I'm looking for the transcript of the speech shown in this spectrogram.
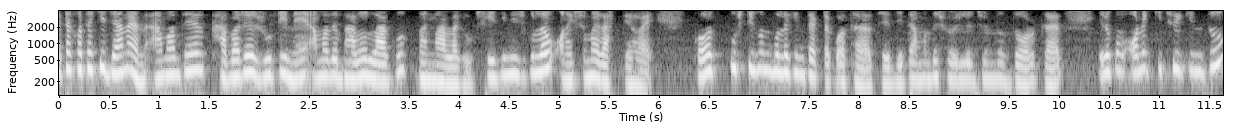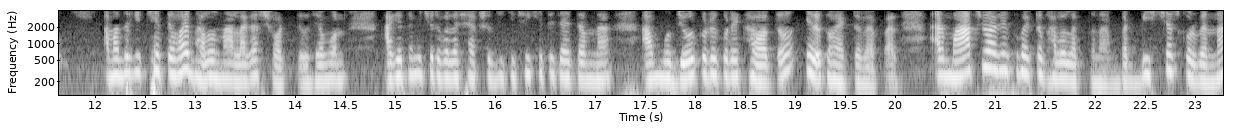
একটা কথা কি জানেন? আমাদের খাবারের রুটিনে আমাদের ভালো লাগুক বা না লাগুক, সেই জিনিসগুলোও অনেক সময় রাখতে হয়। কজ পুষ্টিগুণ বলে কিন্তু একটা কথা আছে যেটা আমাদের শরীরের জন্য দরকার। এরকম অনেক কিছুই কিন্তু আমাদেরকে খেতে হয় ভালো না লাগার শর্তেও। যেমন আগে তো আমি ছোটবেলায় শাকসবজি কিছুই খেতে চাইতাম না। আম্মু জোর করে, করে খাওয়াতো এরকম একটা ব্যাপার। আর মাছও আগে খুব একটা ভালো লাগতো না। বাট বিশ্বাস করবেন না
